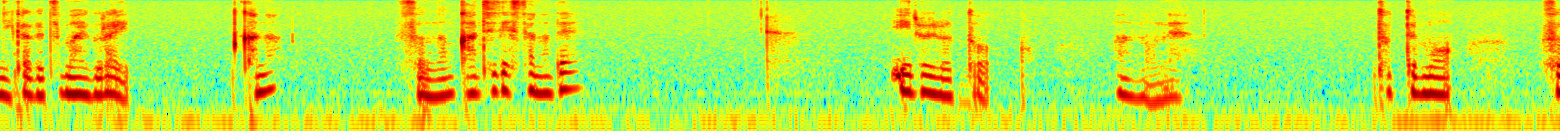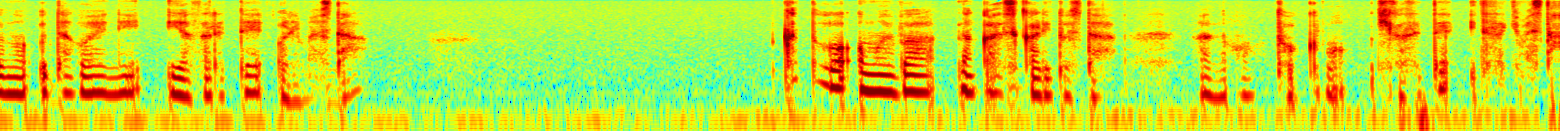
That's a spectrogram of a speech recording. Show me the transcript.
2ヶ月前ぐらいかな。そんな感じでしたのでいろいろとあのねとってもその歌声に癒されておりました。かと思えばなんかしっかりとしたあのトークも聞かせていただきました。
